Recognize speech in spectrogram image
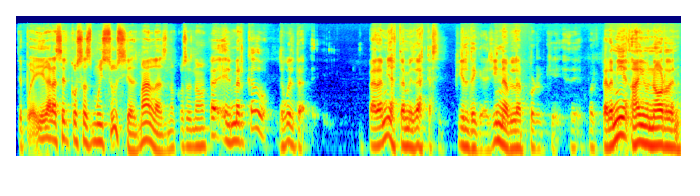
te puede llegar a hacer cosas muy sucias, malas, ¿no? Cosas no. Eh, el mercado, de vuelta, para mí hasta me da casi piel de gallina hablar, porque, porque para mí hay un orden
